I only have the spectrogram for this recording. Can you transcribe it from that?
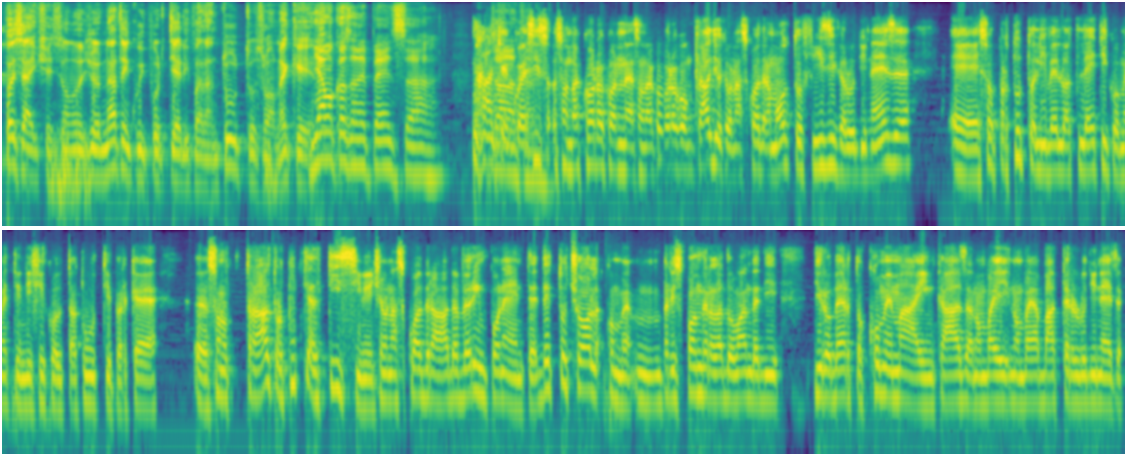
poi, sai, ci sono le giornate in cui i portieri faranno tutto. So, non è che... Vediamo cosa ne pensa. Anche questi sono d'accordo, con, sono d'accordo con Claudio che è una squadra molto fisica l'Udinese e soprattutto a livello atletico mette in difficoltà tutti perché eh, sono tra l'altro tutti altissimi, c'è una squadra davvero imponente. Detto ciò, come, mh, mm, per rispondere alla domanda di, di, Roberto, come mai in casa non vai, non vai a battere l'Udinese?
